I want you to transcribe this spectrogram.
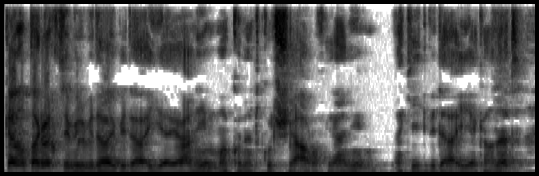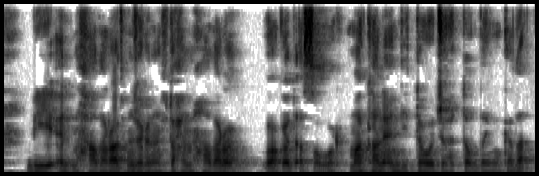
كانت طريقتي بالبداية بدائية يعني ما كنت كل شيء أعرف يعني. أكيد بدائية كانت بالمحاضرات مجرد أفتح المحاضرة وأقعد أصور. ما كان عندي التوجه التنظيم وكذا.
